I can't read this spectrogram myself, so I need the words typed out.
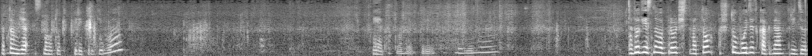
Потом я снова тут перепрыгиваю. И это тоже перепрыгиваю. А тут есть снова пророчество о том, что будет, когда придет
